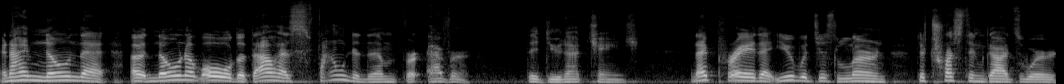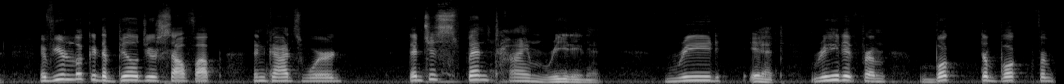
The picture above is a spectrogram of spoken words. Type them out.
And I've known that, uh, known of old that thou hast founded them forever. They do not change. And I pray that you would just learn to trust in God's word. If you're looking to build yourself up in God's word, then just spend time reading it. Read it. Read it from book to book, from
